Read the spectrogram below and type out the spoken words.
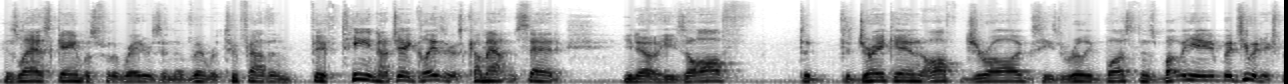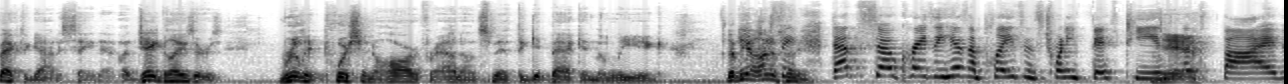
His last game was for the Raiders in November 2015. Now, Jay Glazer has come out and said, you know, he's off to, to drinking, off drugs. He's really busting his butt. But you would expect a guy to say that. But Jay Glazer is really pushing hard for Aldon Smith to get back in the league. To be honest with you, That's so crazy. He hasn't played since 2015. So Yeah. that's five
